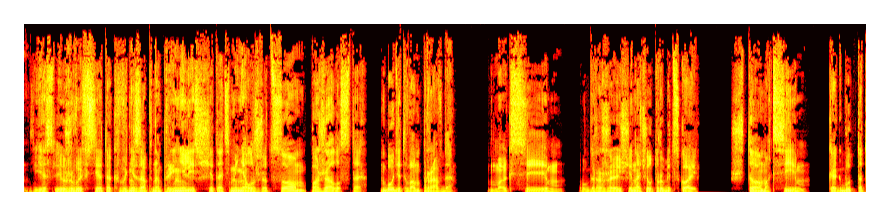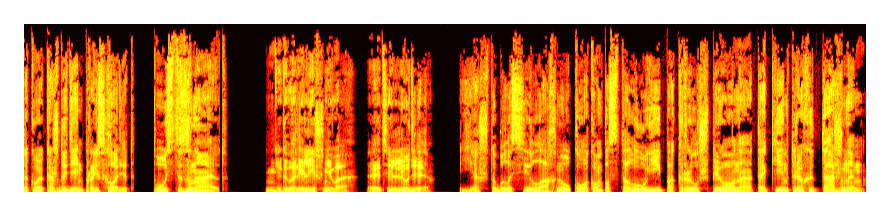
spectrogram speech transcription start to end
Если уж вы все так внезапно принялись считать меня лжецом, пожалуйста, будет вам правда. «Максим!» — угрожающе начал Трубецкой. «Что, Максим? Как будто такое каждый день происходит. Пусть знают». «Не говори лишнего. Эти люди...» Я, что было сил, лахнул кулаком по столу и покрыл шпиона таким трехэтажным,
